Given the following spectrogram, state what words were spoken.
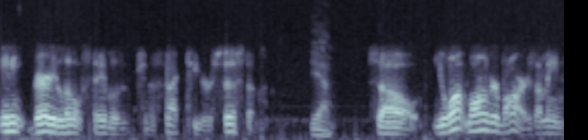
any very little stabilization effect to your system. Yeah. So you want longer bars. I mean,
